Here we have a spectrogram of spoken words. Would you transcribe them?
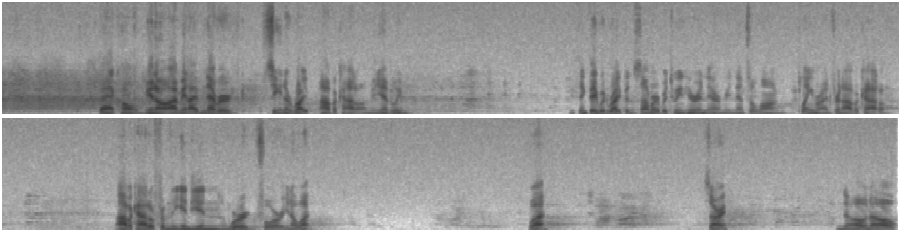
back home. You know, I mean, I've never seen a ripe avocado. I mean, you have to leave. You think they would ripen summer between here and there. I mean, that's a long plane ride for an avocado. Avocado from the Indian word for, you know what? What? Sorry? No, no.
